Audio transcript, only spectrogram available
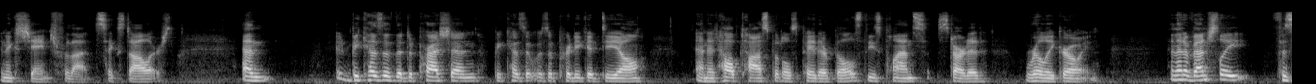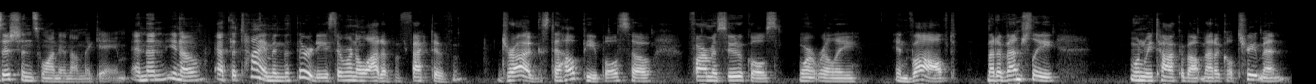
in exchange for that $6. And because of the depression, because it was a pretty good deal and it helped hospitals pay their bills, these plans started really growing. And then eventually, physicians went in on the game. And then, you know, at the time in the 30s, there weren't a lot of effective drugs to help people, so pharmaceuticals weren't really involved. But eventually, when we talk about medical treatment,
